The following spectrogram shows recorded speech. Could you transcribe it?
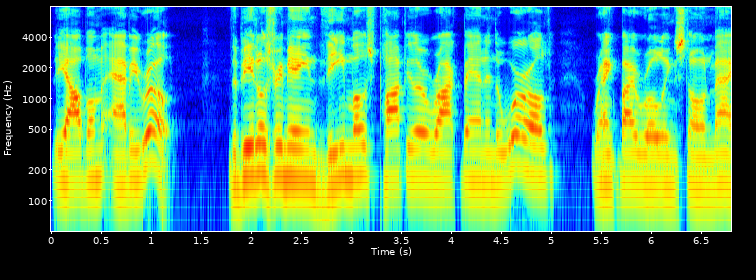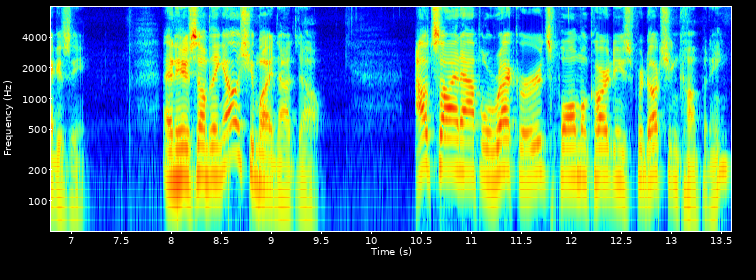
the album Abbey Road. The Beatles remain the most popular rock band in the world, ranked by Rolling Stone magazine. And here's something else you might not know. Outside Apple Records, Paul McCartney's production company,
